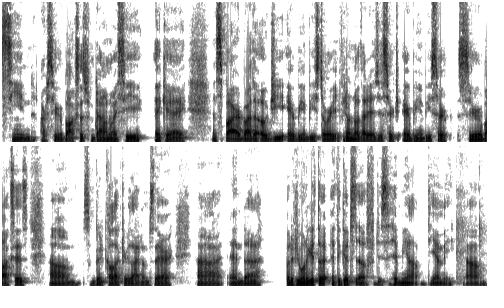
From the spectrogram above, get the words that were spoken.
seen our cereal boxes from DAO NYC, aka inspired by the OG Airbnb story. If you don't know what that is, just search Airbnb cereal boxes. Um, some good collector's items there. Uh, and uh, but if you want to get the the good stuff, just hit me up, DM me. Um,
